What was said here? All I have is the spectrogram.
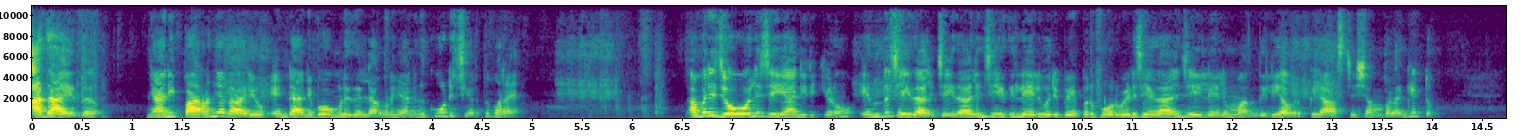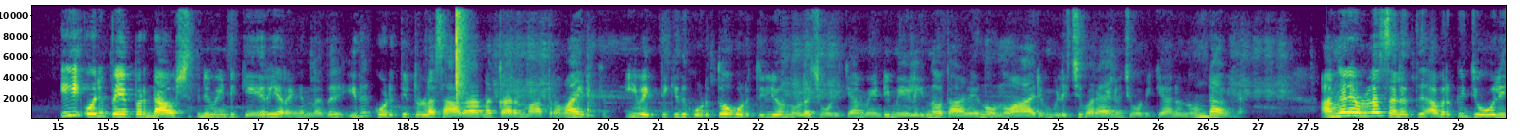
അതായത് ഞാൻ ഈ പറഞ്ഞ കാര്യവും എന്റെ അനുഭവങ്ങൾ ഇതെല്ലാം കൂടെ ഞാനിന്ന് കൂട്ടിച്ചേർത്ത് പറയാം. അവർ ജോലി ചെയ്യാനിരിക്കണോ? എന്ത് ചെയ്താലും ചെയ്താലും ചെയ്തില്ലേലും ഒരു പേപ്പർ ഫോർവേഡ് ചെയ്താലും ചെയ്തില്ലേലും മന്ത്ലി അവർക്ക് ലാസ്റ്റ് ശമ്പളം കിട്ടും. ഈ ഒരു പേപ്പറിന്റെ ആവശ്യത്തിന് വേണ്ടി കയറി ഇറങ്ങുന്നത് ഇത് കൊടുത്തിട്ടുള്ള സാധാരണക്കാരൻ മാത്രമായിരിക്കും. ഈ വ്യക്തിക്ക് ഇത് കൊടുത്തോ കൊടുത്തില്ലയോ എന്നുള്ള ചോദിക്കാൻ വേണ്ടി മേളിൽ നിന്നോ താഴേന്നോ ഒന്നും ആരും വിളിച്ചു പറയാനും ചോദിക്കാനൊന്നും ഉണ്ടാവില്ല. അങ്ങനെയുള്ള സ്ഥലത്ത് അവർക്ക് ജോലി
